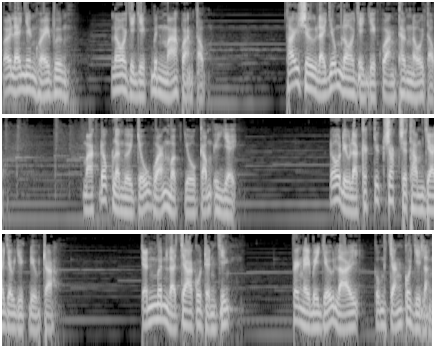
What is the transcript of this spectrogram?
Bởi lẽ nhân Huệ Vương Lo về việc binh mã hoàng tộc. Thái sư lại vốn lo về việc hoàng thân nội tộc. Mạc Đốc là người chủ quản mật vụ cẩm y vậy. Đó đều là các chức sắc sẽ tham gia vào việc điều tra. Trịnh Minh là cha của Trịnh Chiến. Phen này bị giữ lại cũng chẳng có gì lạnh.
